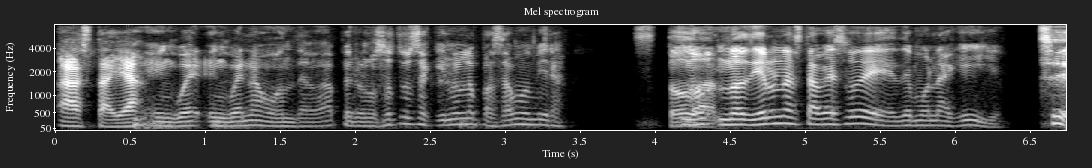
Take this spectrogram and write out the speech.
Hasta allá. En, bue- en buena onda, ¿va? Pero nosotros aquí nos la pasamos, mira. Todo no- dar. nos dieron hasta beso de, de monaguillo. Sí.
